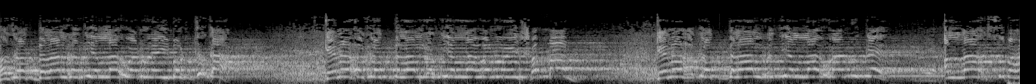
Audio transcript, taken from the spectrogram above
হজরত বেলাল রাজি আল্লাহানুর এই মর্যাদা? কেন হজরত বেলাল রাজি আল্লাহানুর এই সম্মান? কেন হজরত বেলাল রাজি আল্লাহানুকে আল্লাহ সুবাহ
